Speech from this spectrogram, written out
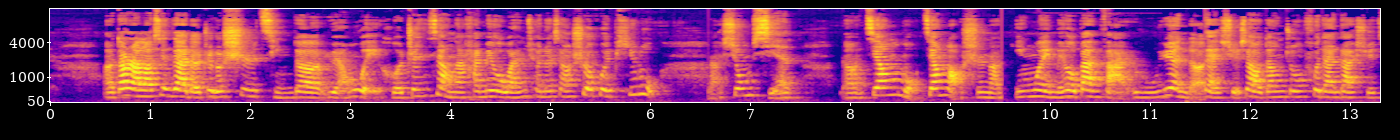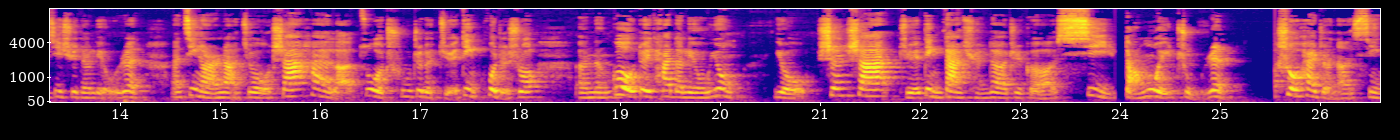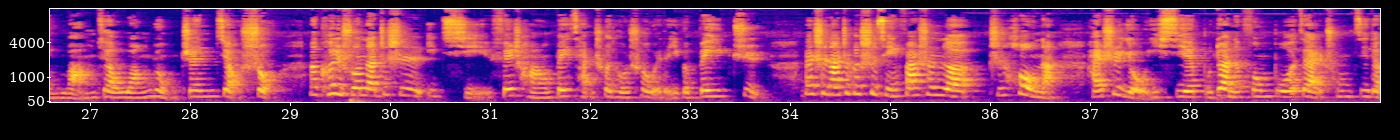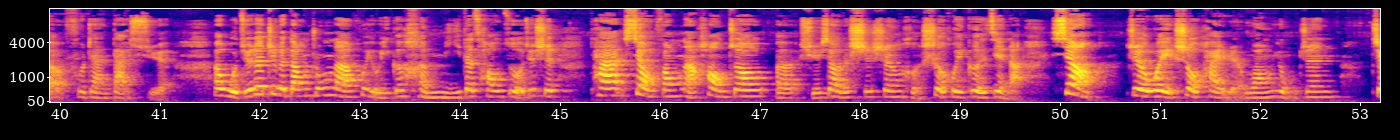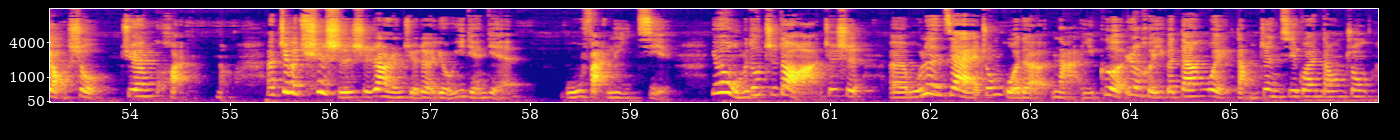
呃，当然了，现在的这个事情的原委和真相呢，还没有完全的向社会披露。那凶嫌。嗯，江某江老师呢，因为没有办法如愿的在学校当中复旦大学继续的留任，那进而呢就杀害了做出这个决定，或者说呃能够对他的留用有生杀决定大权的这个系党委主任。受害者呢姓王，叫王永贞教授。那可以说呢，这是一起非常悲惨、彻头彻尾的一个悲剧。但是呢，这个事情发生了之后呢，还是有一些不断的风波在冲击的复旦大学。呃，我觉得这个当中呢，会有一个很迷的操作，就是他校方呢号召呃学校的师生和社会各界呢，向这位受害人王永贞教授捐款。那那这个确实是让人觉得有一点点无法理解，因为我们都知道啊，就是。呃，无论在中国的哪一个任何一个单位、党政机关当中，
